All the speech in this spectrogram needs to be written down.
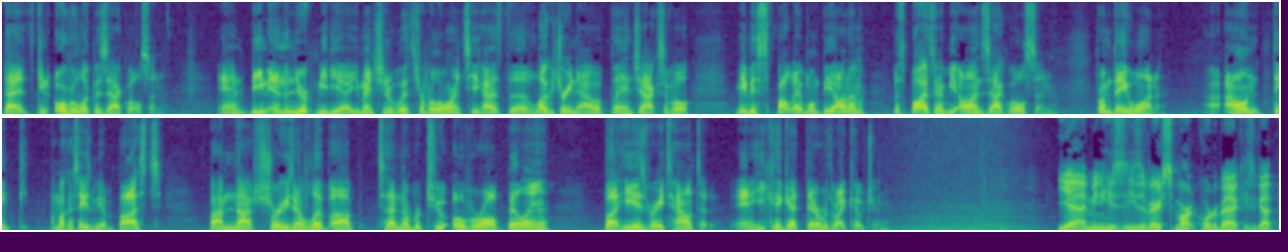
that getting overlooked with Zach Wilson. And being in the New York media, you mentioned with Trevor Lawrence, he has the luxury now of playing Jacksonville. Maybe the spotlight won't be on him. The spotlight's going to be on Zach Wilson from day one. I don't think, I'm not going to say he's going to be a bust, but I'm not sure he's going to live up to that number two overall billing. But he is very talented, and he could get there with right coaching. Yeah, I mean he's he's a very smart quarterback. He's got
